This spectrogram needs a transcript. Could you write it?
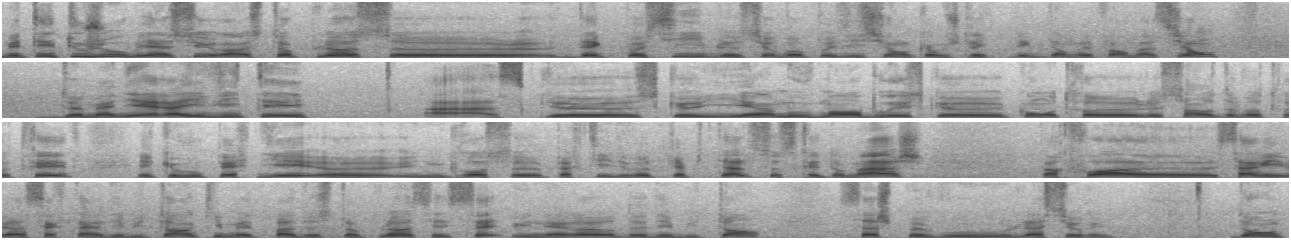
Mettez toujours bien sûr un stop loss euh, dès que possible sur vos positions comme je l'explique dans mes formations de manière à éviter ce qu'il y ait un mouvement brusque contre le sens de votre trade et que vous perdiez euh, une grosse partie de votre capital, ce serait dommage. Parfois euh, ça arrive à certains débutants qui ne mettent pas de stop loss et c'est une erreur de débutant, ça je peux vous l'assurer. Donc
